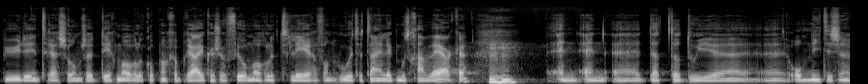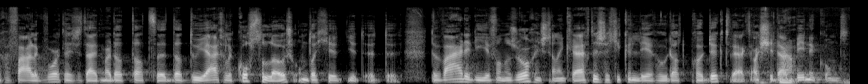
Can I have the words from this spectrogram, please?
puur de interesse om zo dicht mogelijk op een gebruiker zoveel mogelijk te leren van hoe het uiteindelijk moet gaan werken. Mm -hmm. En, en uh, dat, dat doe je, uh, om niet is een gevaarlijk woord deze tijd, maar dat, dat, uh, dat doe je eigenlijk kosteloos, omdat je, je de, de waarde die je van een zorginstelling krijgt, is dat je kunt leren hoe dat product werkt. Als je daar ja. binnenkomt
